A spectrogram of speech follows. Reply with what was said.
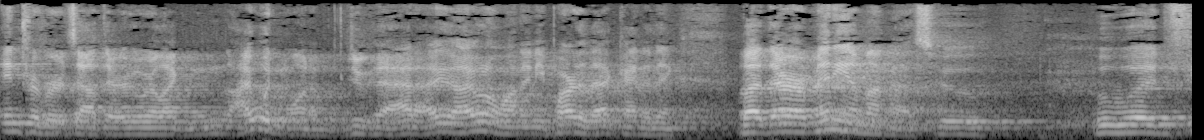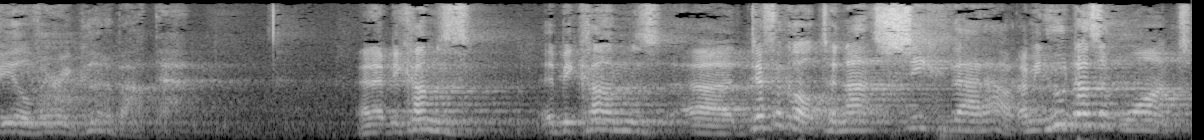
introverts out there who are like, mm, I wouldn't want to do that. I, I don't want any part of that kind of thing. But there are many among us who, who would feel very good about that. And it becomes, it becomes uh, difficult to not seek that out. I mean, who doesn't want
